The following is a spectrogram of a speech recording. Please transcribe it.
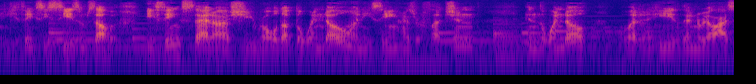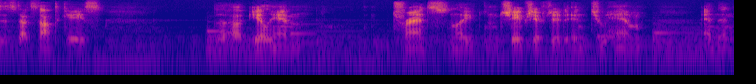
he thinks he sees himself. He thinks that uh, she rolled up the window and he's seeing his reflection in the window, but he then realizes that's not the case the alien trans like shapeshifted into him and then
